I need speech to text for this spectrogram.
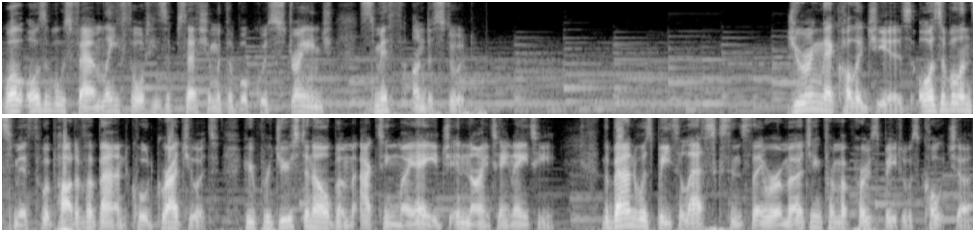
While Orzabal's family thought his obsession with the book was strange, Smith understood. During their college years, Orzabal and Smith were part of a band called Graduate, who produced an album Acting My Age in 1980. The band was Beatlesque since they were emerging from a post-Beatles culture,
